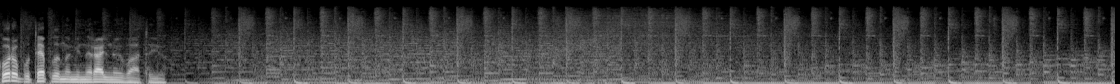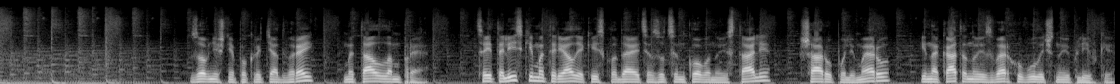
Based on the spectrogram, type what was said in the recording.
Короб утеплено мінеральною ватою. Зовнішнє покриття дверей метал лампре. Це італійський матеріал, який складається з оцинкованої сталі, шару полімеру і накатаної зверху вуличної плівки.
